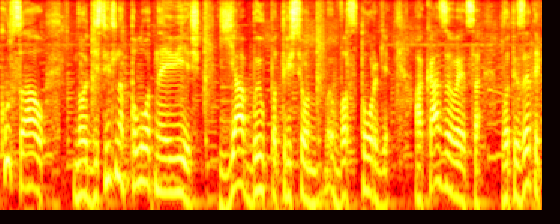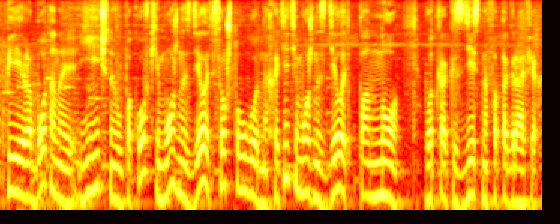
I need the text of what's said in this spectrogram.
кусал, но действительно плотная вещь. Я был потрясен, в восторге. Оказывается, вот из этой переработанной яичной упаковки можно сделать все, что угодно. Хотите, можно сделать панно, вот как здесь на фотографиях.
